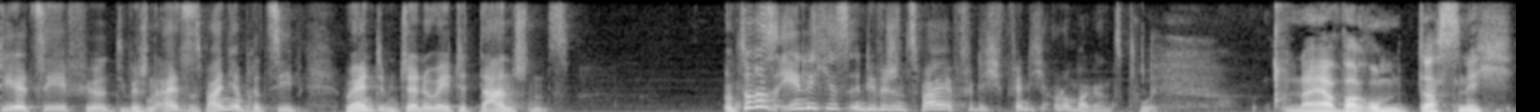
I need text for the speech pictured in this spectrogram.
DLC für Division 1, das waren ja im Prinzip Random Generated Dungeons. Und sowas ähnliches in Division 2 finde ich, find ich auch nochmal ganz cool. Naja, warum das nicht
